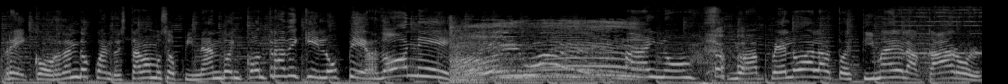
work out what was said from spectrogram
recordando cuando estábamos opinando en contra de que lo perdone. ¡Ay, no! Yo apelo a la autoestima de la Carol.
